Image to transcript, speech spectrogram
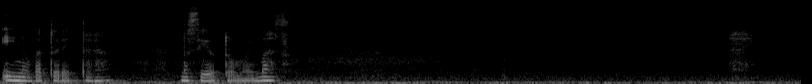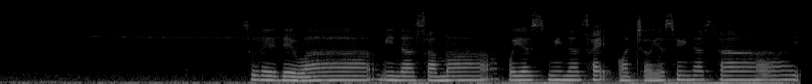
いいのが撮れたら載せようと思います。それでは皆様おやすみなさい。もちゃおやすみなさい。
